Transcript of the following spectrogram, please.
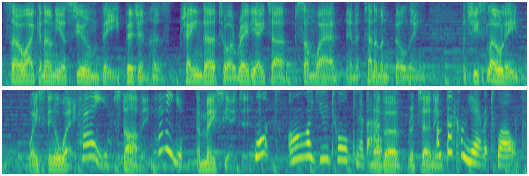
so I can only assume the pigeon has chained her to a radiator somewhere in a tenement building, and she's slowly wasting away, Hey, starving, hey, emaciated, what are you talking about? never returning. I'm back on the air at 12.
